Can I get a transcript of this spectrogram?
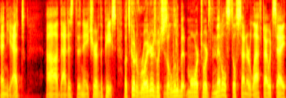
And yet, uh, that is the nature of the piece. Let's go to Reuters, which is a little bit more towards the middle, still center left, I would say.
